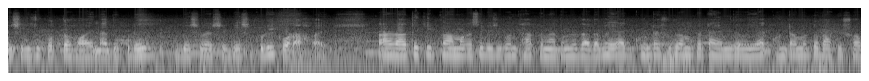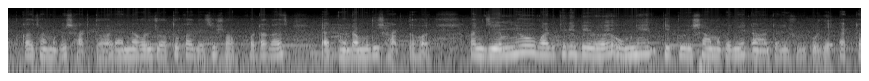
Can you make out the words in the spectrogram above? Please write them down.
বেশি কিছু করতে হয় না, দুপুরে বেশি বেশি বেশি করেই করা হয়। কারণ রাতে কিন্তু আমার কাছে বেশিক্ষণ থাকে না তোমরা দাদা ভাই এক ঘণ্টা শুধু আমাকে টাইম দেবে, এক ঘণ্টার মধ্যে বাকি সব কাজ আমাকে সারতে হয়। রান্নাঘরে যত কাজ আছে সব কটা কাজ এক ঘণ্টার মধ্যেই সারতে হয়। কারণ যেমনিও বাড়ি থেকে বের হয়, অমনি একটু এসে আমাকে নিয়ে টানাটানি শুরু করে দেয়। একটা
